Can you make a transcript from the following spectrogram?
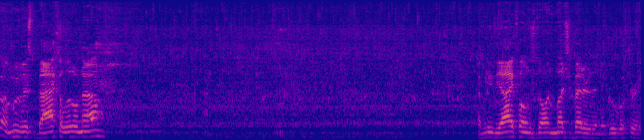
Going to move this back a little now. I believe the iPhone's doing much better than the Google 3.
